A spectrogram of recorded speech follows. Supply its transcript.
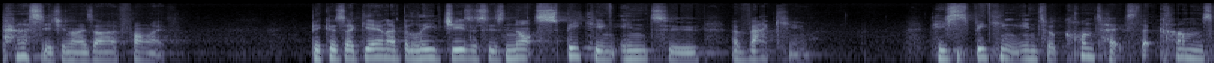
passage in Isaiah 5 Because again, I believe Jesus is not speaking into a vacuum. He's speaking into a context that comes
